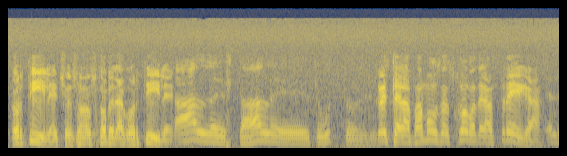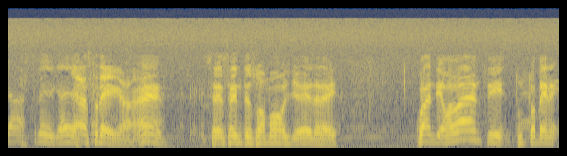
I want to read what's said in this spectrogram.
Cortile, cioè sono scope da cortile. stalle, stalle, tutto. Questa è la famosa scopa della strega. E la strega, eh. È la strega, eh? Se sente sua moglie, vede lei. Qua andiamo avanti, tutto bene.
